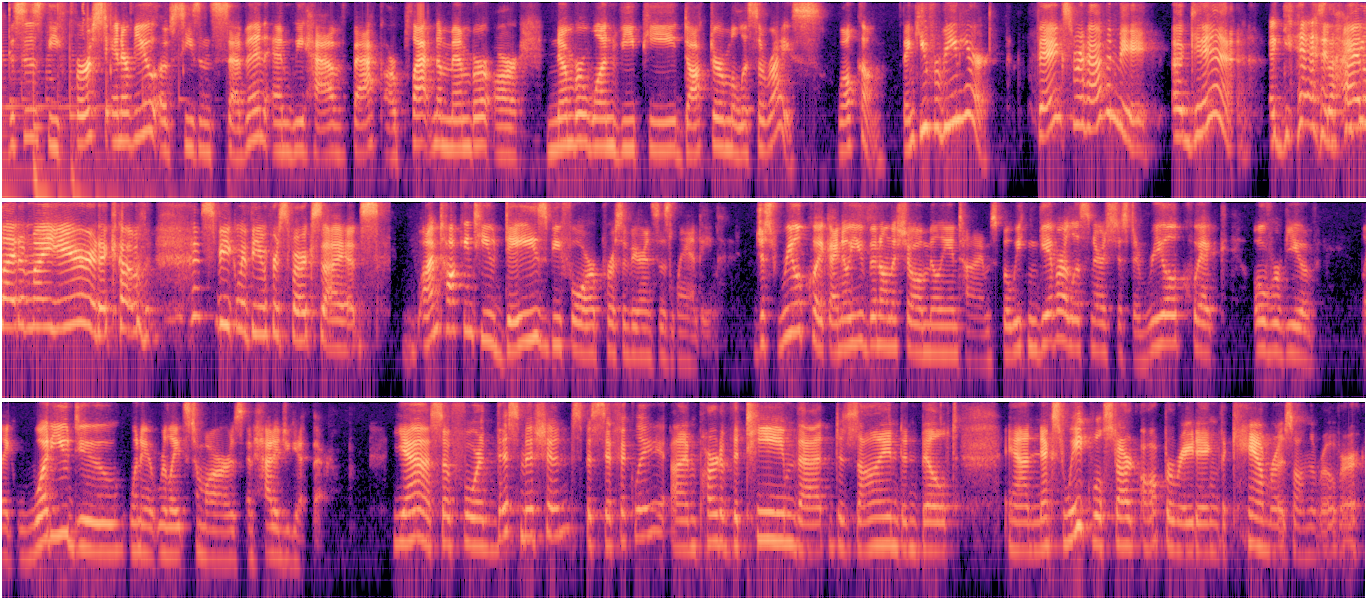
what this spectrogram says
This is the first interview of season seven, and we have back our platinum member, our number one VP, Dr. Melissa Rice. Welcome. Thank you for being here. Thanks for having me again. Again. It's the highlight of my year to come speak with you for Spark Science. I'm talking to you days before Perseverance's landing. Just real quick, I know you've been on the show a million times, but we can give our listeners just a real quick overview of like, what do you do when it relates to Mars and how did you get there? Yeah, so for this mission specifically, I'm part of the team that designed and built. And next week, we'll start operating the cameras on the rover.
